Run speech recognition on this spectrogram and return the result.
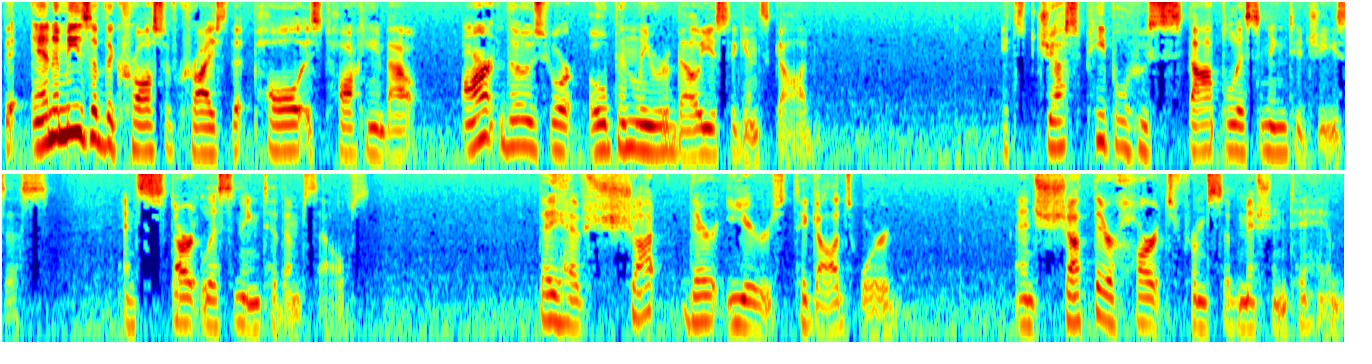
The enemies of the cross of Christ that Paul is talking about aren't those who are openly rebellious against God. It's just people who stop listening to Jesus and start listening to themselves. They have shut their ears to God's word and shut their hearts from submission to Him.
